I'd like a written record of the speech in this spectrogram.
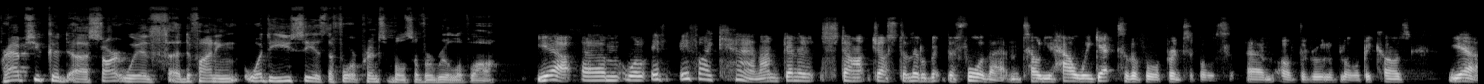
Perhaps you could uh, start with uh, defining what do you see as the four principles of a rule of law? Yeah, um, well, if if I can, I'm going to start just a little bit before that and tell you how we get to the four principles um, of the rule of law. Because, yeah,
